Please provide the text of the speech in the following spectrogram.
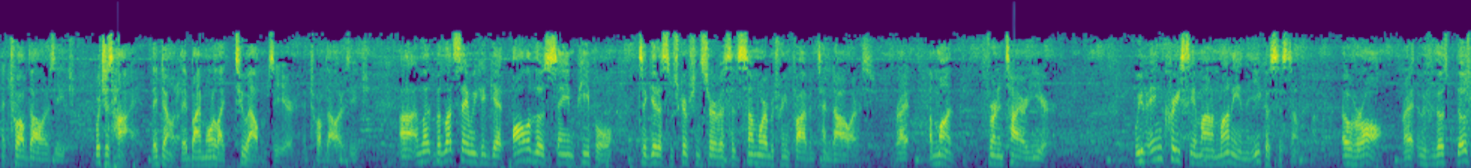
at twelve dollars each, which is high. They don't. They buy more like two albums a year at twelve dollars each. Uh, let, but let's say we could get all of those same people to get a subscription service that's somewhere between five and ten dollars, right, a month for an entire year. We've increased the amount of money in the ecosystem overall, right? Those those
